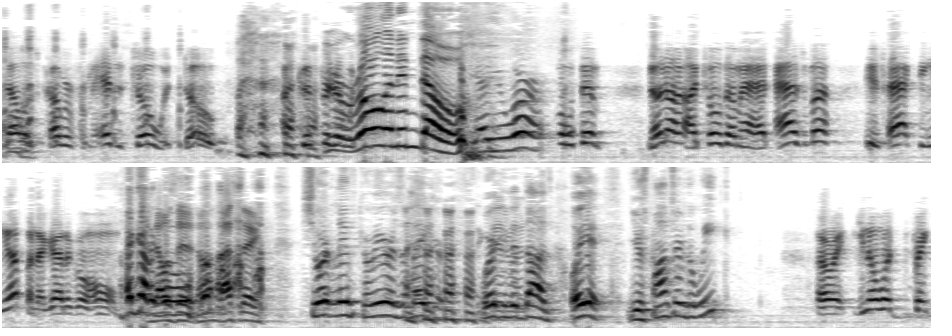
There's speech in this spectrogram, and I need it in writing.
The That was covered from head to toe with dough. I couldn't You figure out were rolling in dough. Yeah, you were. to told them. No, no, I told them I had asthma. It's acting up, and I got to go home. I gotta That go. was it, huh? Last day. Short-lived career as a baker, working good at Don's. Oh yeah, your sponsor of the week. All right, you know what? Frank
